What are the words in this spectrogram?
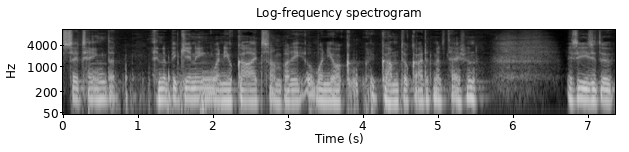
sitting that in the beginning when you guide somebody when you come to guided meditation it's easy to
